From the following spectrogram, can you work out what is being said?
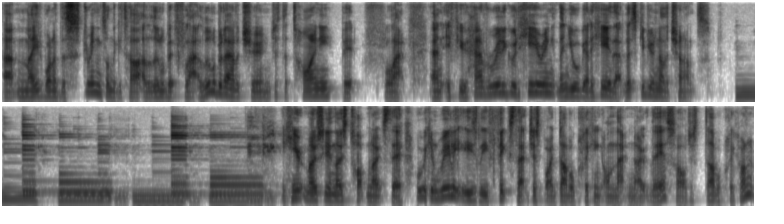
uh, made one of the strings on the guitar a little bit flat, a little bit out of tune, just a tiny bit flat. And if you have really good hearing, then you will be able to hear that. Let's give you another chance. Hear it mostly in those top notes there. Well, we can really easily fix that just by double clicking on that note there. So I'll just double click on it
